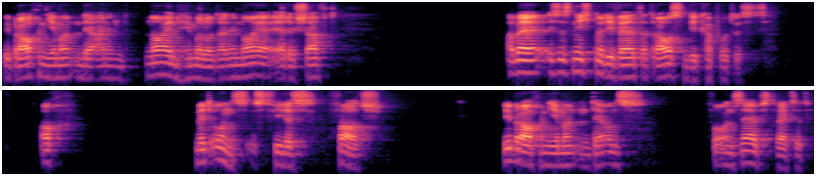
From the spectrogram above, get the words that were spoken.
Wir brauchen jemanden, der einen neuen Himmel und eine neue Erde schafft. Aber es ist nicht nur die Welt da draußen, die kaputt ist. Auch mit uns ist vieles falsch. Wir brauchen jemanden, der uns vor uns selbst rettet.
